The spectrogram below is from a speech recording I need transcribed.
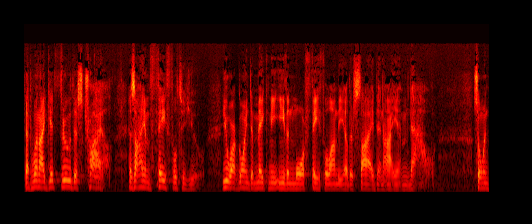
that when I get through this trial, as I am faithful to you, you are going to make me even more faithful on the other side than I am now. So when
